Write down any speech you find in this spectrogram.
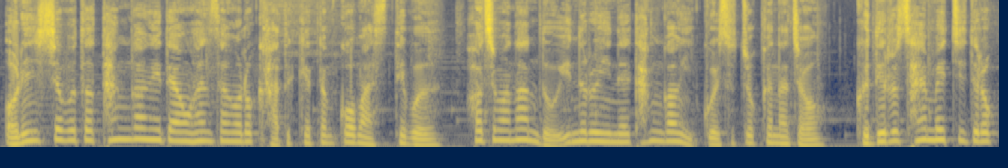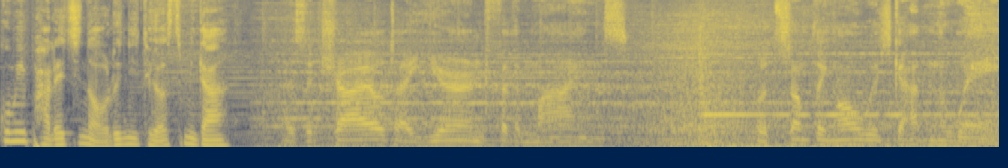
어린 시절부터 탄광에 대한 환상으로 가득했던 꼬마 스티브. 하지만 한 노인으로 인해 탄광 입구에서 쫓겨나죠. 그 뒤로 삶의 찌들어 꿈이 바래진 어른이 되었습니다. As a child, I yearned for the mines. But something always got in the way.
